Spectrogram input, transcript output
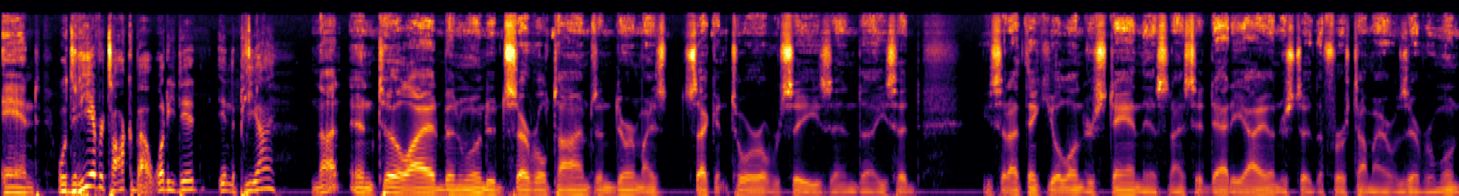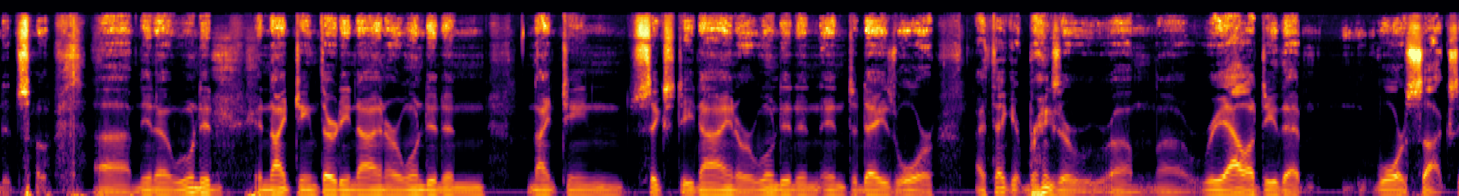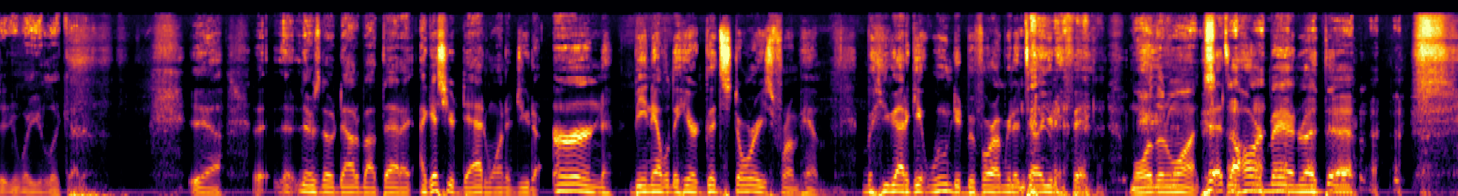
And well, did he ever talk about what he did in the PI? Not until I had been wounded several times, and during my second tour overseas. And uh, he said, he said, I think you'll understand this. And I said, Daddy, I understood the first time I was ever wounded. So, uh, you know, wounded in 1939 or wounded in 1969 or wounded in, in today's war, I think it brings a um, uh, reality that war sucks any way you look at it. Yeah, there's no doubt about that. I, I, guess your dad wanted you to earn being able to hear good stories from him, but you got to get wounded before I'm going to tell you anything. More than once. That's a hard man right there.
